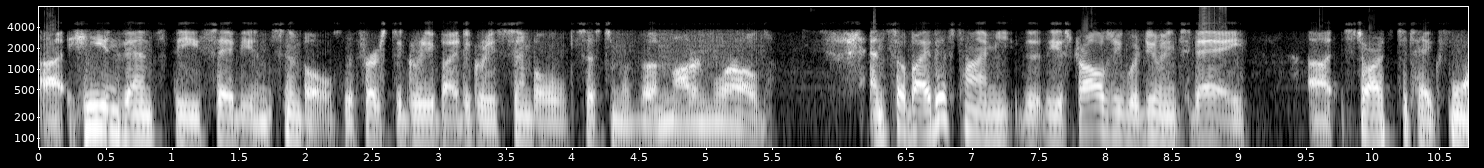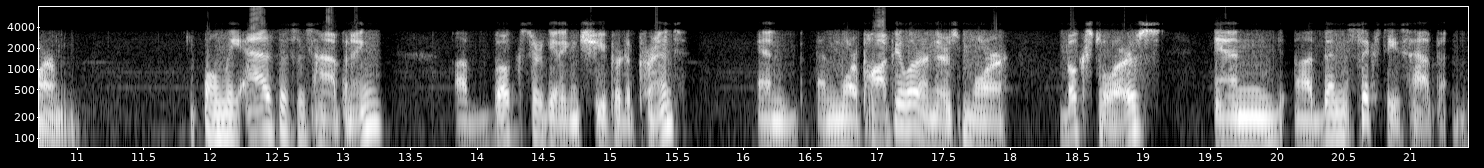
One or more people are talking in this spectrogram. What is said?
Uh, he invents the Sabian symbols, the first degree by degree symbol system of the modern world. And so by this time, the, the astrology we're doing today uh, starts to take form. Only as this is happening, uh, books are getting cheaper to print and, and more popular, and there's more bookstores. And uh, then the 60s happen.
